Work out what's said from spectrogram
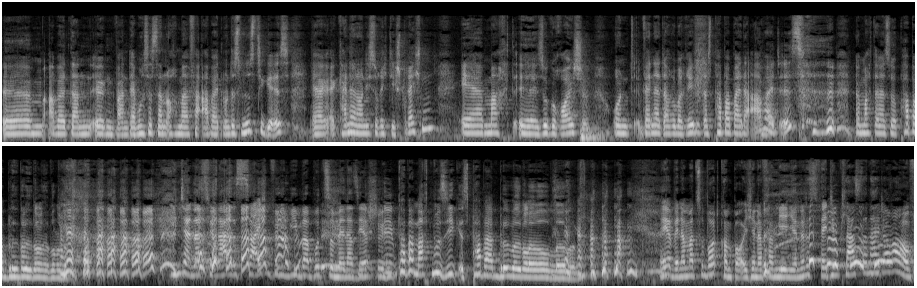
Ähm, aber dann irgendwann, der muss das dann auch immer verarbeiten. Und das Lustige ist, er, er kann ja noch nicht so richtig sprechen. Er macht äh, so Geräusche. Und wenn er darüber redet, dass Papa bei der Arbeit ist, dann macht er so Papa blablabla. Internationales Zeichen für die Biberbutze-Männer, sehr schön. Papa macht Musik, ist Papa blablabla. Naja, wenn er mal zu Wort kommt bei euch in der Familie, ne? Das fällt dem Klaas dann halt auch auf.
